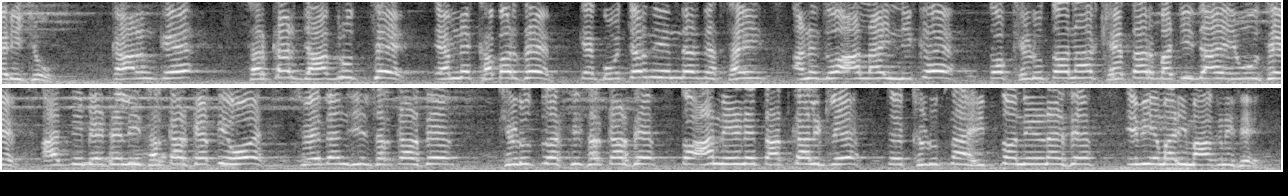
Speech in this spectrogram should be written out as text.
કરીશું. કારણ કે સરકાર જાગૃત છે. એમને ખબર છે કે ગોચરની અંદર થઈ અને જો આ લાઈન નીકળે તો ખેડૂતોના ખેતર બચી જાય એવું છે. આજની બેઠેલી સરકાર કહેતી હોય, સંવેદનશીલ સરકાર છે, ખેડૂતલક્ષી સરકાર છે, તો આ નિર્ણય તાત્કાલિક લે. તો ખેડૂતના હિતનો નિર્ણય છે, એવી અમારી માગણી છે.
